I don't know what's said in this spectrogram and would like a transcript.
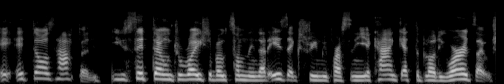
it, it does happen. You sit down to write about something that is extremely personal, you can't get the bloody words out.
